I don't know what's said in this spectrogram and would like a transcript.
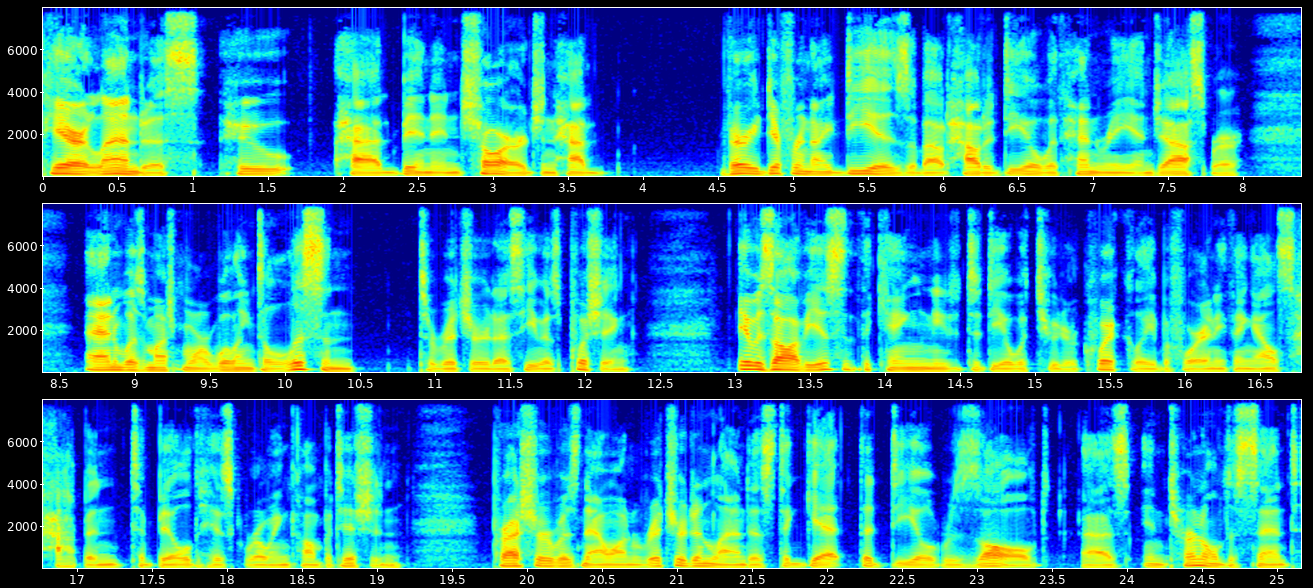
Pierre Landais, who had been in charge and had very different ideas about how to deal with Henry and Jasper, and was much more willing to listen to Richard as he was pushing. It was obvious that the king needed to deal with Tudor quickly before anything else happened to build his growing competition. Pressure was now on Richard and Landais to get the deal resolved, as internal dissent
